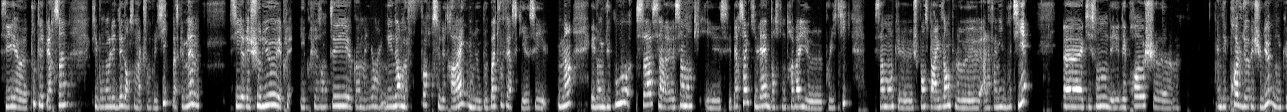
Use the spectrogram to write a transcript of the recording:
C'est euh, toutes les personnes qui vont l'aider dans son action politique, parce que même si Richelieu est, présenté comme ayant une énorme force de travail, il ne peut pas tout faire, ce qui est assez humain. Et donc, du coup, ça, ça, ça manque. Et ces personnes qui l'aident dans son travail euh, politique, ça manque. Euh, je pense par exemple euh, à la famille Boutier, qui sont des, des proches, des proches de Richelieu. Donc,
